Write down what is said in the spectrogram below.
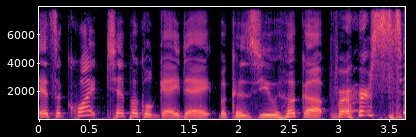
it's a quite typical gay date because you hook up first.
